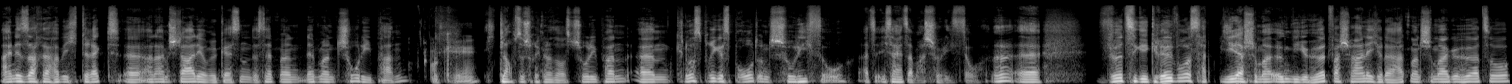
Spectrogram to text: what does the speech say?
Eine Sache habe ich direkt äh, an einem Stadion gegessen, das nennt man, nennt man Choripan. Okay. Ich glaube, so spricht man das aus, Choripan. Ähm, knuspriges Brot und Chorizo. Also ich sage jetzt einmal Chorizo. Ne? Äh, würzige Grillwurst, hat jeder schon mal irgendwie gehört wahrscheinlich oder hat man schon mal gehört so.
